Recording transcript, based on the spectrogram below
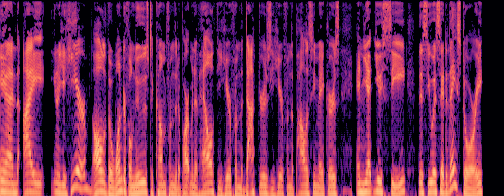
and I, you know, you hear all of the wonderful news to come from the Department of Health, you hear from the doctors, you hear from the policymakers, and yet you see this USA Today story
